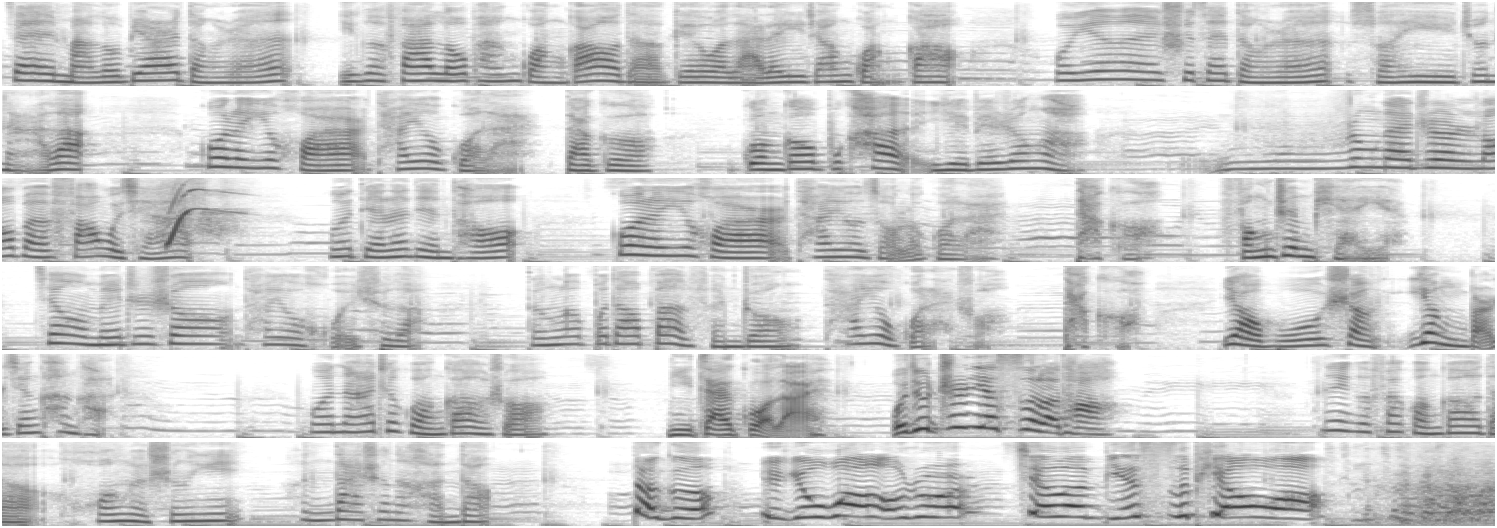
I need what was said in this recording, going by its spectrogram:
在马路边等人，一个发楼盘广告的给我来了一张广告，我因为是在等人，所以就拿了。过了一会儿，他又过来，大哥，广告不看也别扔啊，扔在这儿，老板罚我钱。我点了点头。过了一会儿，他又走了过来，大哥，房真便宜。见我没吱声，他又回去了。等了不到半分钟，他又过来说：“，要不上样板间看看？”我拿着广告说：“你再过来，我就直接撕了他。”那个发广告的慌了声音，很大声的喊道：“大哥，有话好说，千万别撕票啊！”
